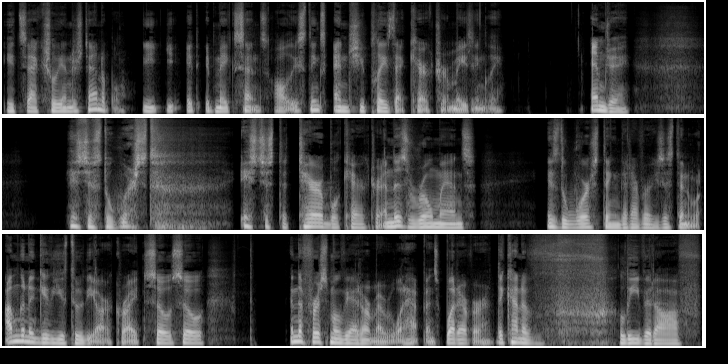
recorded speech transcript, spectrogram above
it's actually understandable. Y- It, it makes sense, all these things. And she plays that character amazingly. MJ is just the worst. It's just a terrible character. And this romance is the worst thing that ever existed. in the world. I'm going to give you through the arc, right? So, so in the first movie, I don't remember what happens. Whatever. They kind of leave it off.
